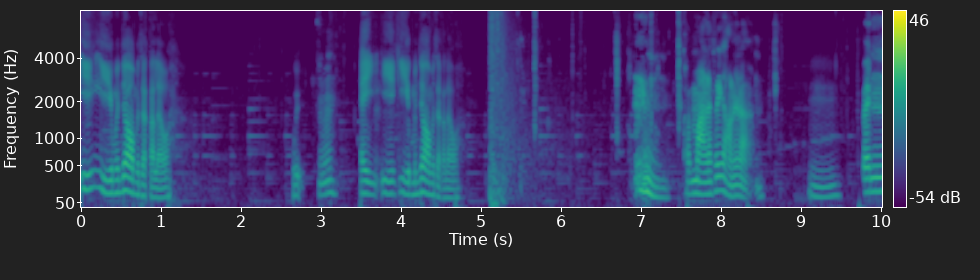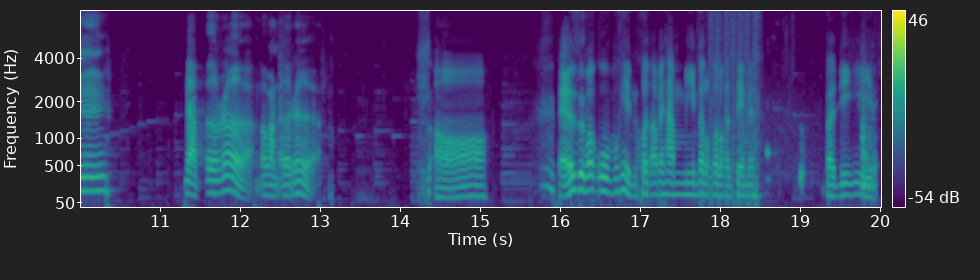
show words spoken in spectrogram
อีกอีมันย่อมาจากอะไรวะอุ้ยหืมไออีกอีมันย่อมาจากอะไรวะ ประมาณอะไรสักอย่างนี่แหละอืมเป็นแบบเออร์เรอร์ประมาณเออร์เรอร์อ๋อ แต่รู้สึกว่ากูเห็นคนเอาไปทำมีมตลกตลกๆกันเต็มเลยนะแต่อีกอีเนี่ย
